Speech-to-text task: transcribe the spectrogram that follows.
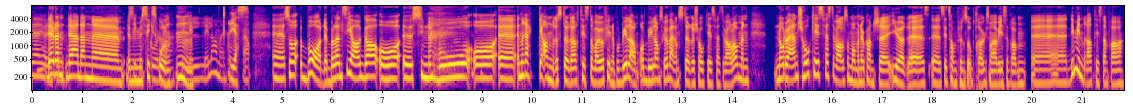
det gjør Det er jeg den, ikke. det er den eh, musikkskolen. i Mm. Lillehammer. Yes. Ja. Eh, Så både Balenciaga og uh, Synnevo og uh, en rekke andre større artister var jo å finne på Bylarm. Og Bylarm skal jo være en større showcase-festival òg, men når du er en showcase-festival, så må man jo kanskje gjøre eh, sitt samfunnsoppdrag, som er å vise fram eh, de mindre artistene fra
